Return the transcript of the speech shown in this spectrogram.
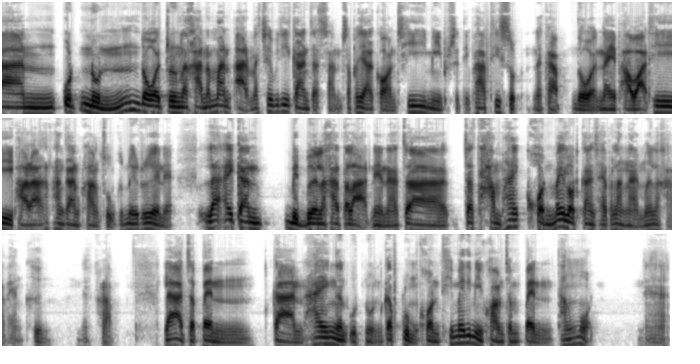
การอุดหนุนโดยตรึงราคาน้ำมันอาจไม่ใช่วิธีการจัดสรรทรัพยากรที่มีประสิทธิภาพที่สุดนะครับ โดยในภาวะที่ภาระทางการคลังสูงขึ้นเรื่อยๆเนี่ย และไอการบิดเบือนราคาตลาดเนี่ยนะจะจะทำให้คนไม่ลดการใช้พลังงานเมื่อราคาแพงขึ้นนะครับ และอาจจะเป็นการให้เงินอุดหนุนกับกลุ่มคนที่ไม่ได้มีความจำเป็นทั้งหมดนะฮะ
